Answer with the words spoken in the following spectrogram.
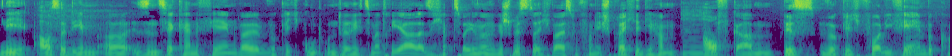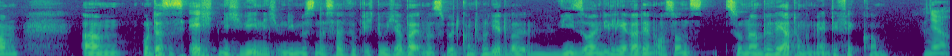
Nee, außerdem äh, sind es ja keine Ferien, weil wirklich gut Unterrichtsmaterial, also ich habe zwei jüngere Geschwister, ich weiß, wovon ich spreche, die haben mhm. Aufgaben bis wirklich vor die Ferien bekommen. Ähm, und das ist echt nicht wenig und die müssen das halt wirklich durcharbeiten und es wird kontrolliert, weil wie sollen die Lehrer denn auch sonst zu einer Bewertung im Endeffekt kommen? Ja,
